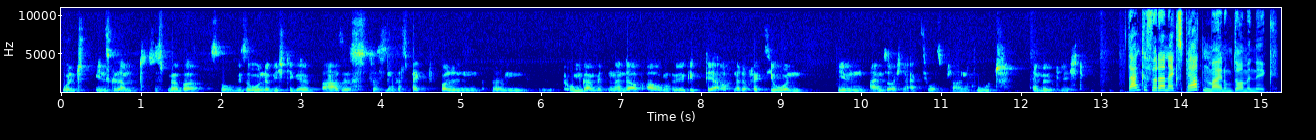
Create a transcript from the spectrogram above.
Und insgesamt das ist mir aber sowieso eine wichtige Basis, dass es einen respektvollen ähm, Umgang miteinander auf Augenhöhe gibt, der auch eine Reflexion in einem solchen Aktionsplan gut ermöglicht. Danke für deine Expertenmeinung, Dominik.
